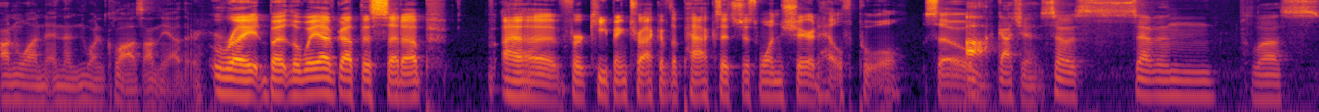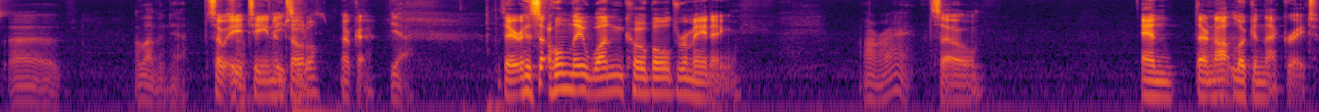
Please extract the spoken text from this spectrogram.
on one, and then one claws on the other. Right, but the way I've got this set up uh, for keeping track of the packs, it's just one shared health pool. So Ah, gotcha. So seven plus uh, eleven. Yeah. so 18 in 18. total? Okay. Yeah. There is only one kobold remaining. All right. So, and they're not looking that great.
